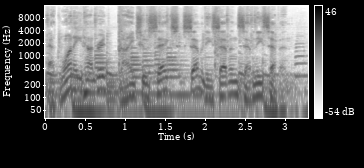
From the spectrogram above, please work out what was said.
at 1 800 926 7777.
